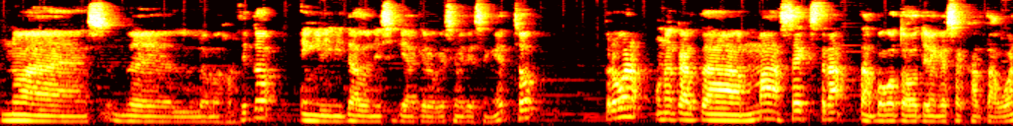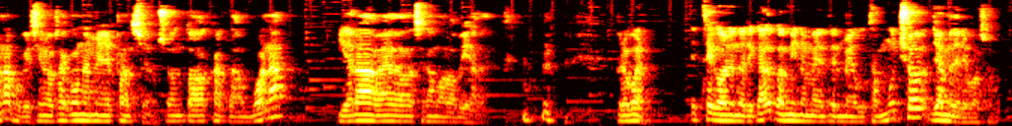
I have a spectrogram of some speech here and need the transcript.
no es lo mejorcito. En ilimitado ni siquiera creo que se metiese en esto. Pero bueno, una carta más extra. Tampoco todo tiene que ser carta buena, porque si no saca una mini expansión. Son todas cartas buenas. Y ahora a ver dónde sacamos los viales. Pero bueno, este golem que a mí no me, me gusta mucho. Ya me diré vosotros.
